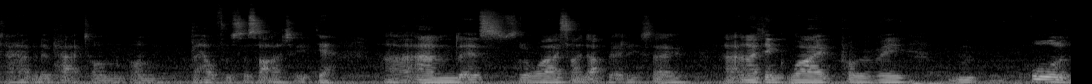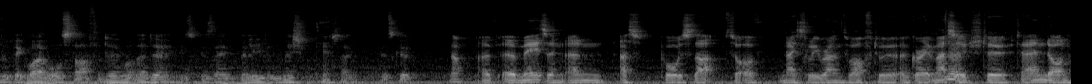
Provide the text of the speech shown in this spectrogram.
to have an impact on, on the health of society. Yeah. Uh, and it's sort of why I signed up, really. So, uh, and I think why probably m- all of the big white wall staff are doing what they're doing is because they believe in the mission. Yeah. So it's good. No, amazing, and I suppose that sort of nicely rounds off to a, a great message to, to end on.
